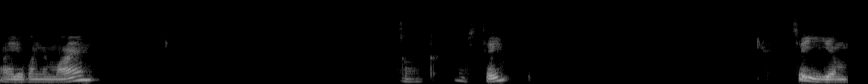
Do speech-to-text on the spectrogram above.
А його немає. Так, ось цей. Це є.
